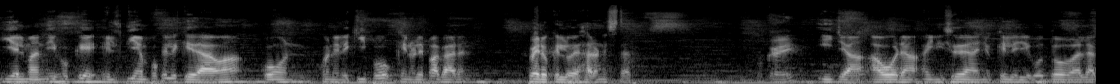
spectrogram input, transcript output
Y el man dijo que el tiempo que le quedaba con, con el equipo, que no le pagaran, pero que lo dejaran estar. Y ya ahora, a inicio de año, que le llegó toda la,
